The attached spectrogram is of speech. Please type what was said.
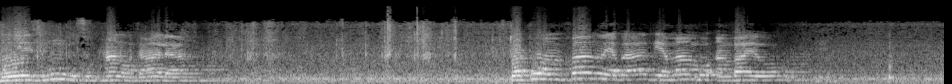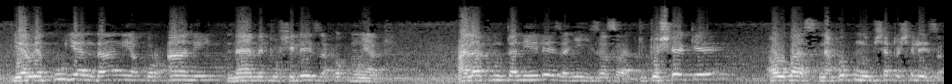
mwenyezi mungu subhanahu wa taala twatoa mfano ya baadhi ya mambo ambayo yamekuja ndani ya qurani na yametosheleza hukmu yake. Alafu mtanieleza nyinyi sasa tutosheke au basi na hukmu imeshatosheleza.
